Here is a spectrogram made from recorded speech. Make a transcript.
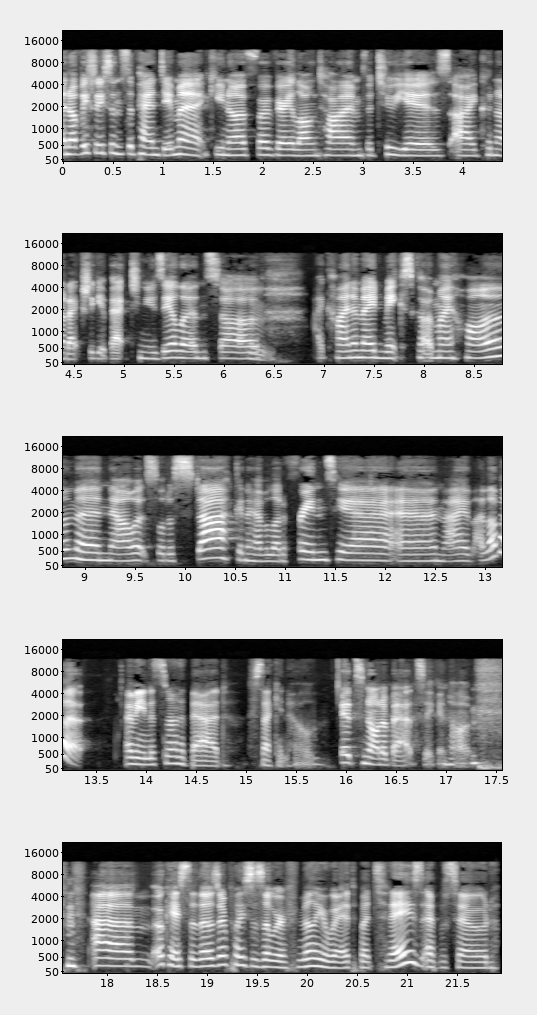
and obviously, since the pandemic, you know, for a very long time, for two years, I could not actually get back to New Zealand. So, Mm. I kind of made Mexico my home, and now it's sort of stuck, and I have a lot of friends here, and I, I love it. I mean, it's not a bad second home. It's not a bad second home. Um, okay, so those are places that we're familiar with, but today's episode,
